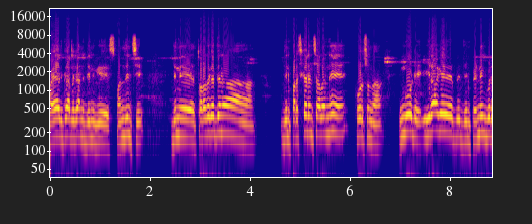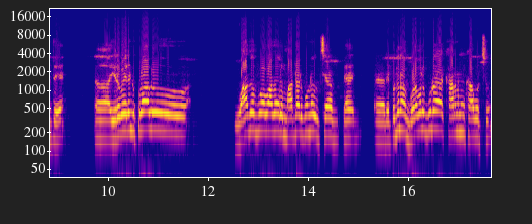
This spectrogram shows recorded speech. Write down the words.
పై అధికారులు కానీ దీనికి స్పందించి దీన్ని త్వరగతిన దీన్ని పరిష్కరించాలని కోరుచున్నా. ఇంకోటి ఇలాగే దీన్ని పెండింగ్ పెడితే ఇరవై రెండు కులాలు వాదోపవాదాలు మాట్లాడకుండా రేపొద్దున గొడవలకు కూడా కారణం కావచ్చు.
